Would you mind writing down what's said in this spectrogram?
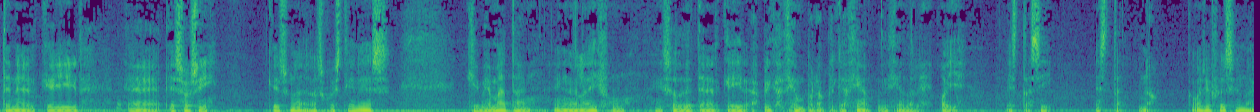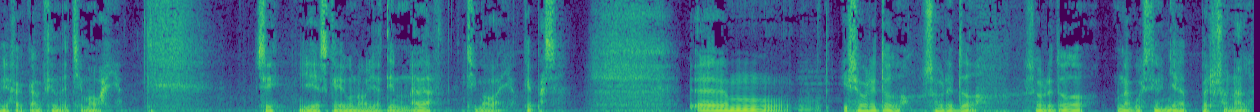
tener que ir, eh, eso sí, que es una de las cuestiones que me matan en el iPhone, eso de tener que ir aplicación por aplicación, diciéndole, oye, esta sí, esta no, como si fuese una vieja canción de Chimobayo. Sí, y es que uno ya tiene una edad, Chimobayo, ¿qué pasa? Um, y sobre todo, sobre todo, sobre todo, una cuestión ya personal,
